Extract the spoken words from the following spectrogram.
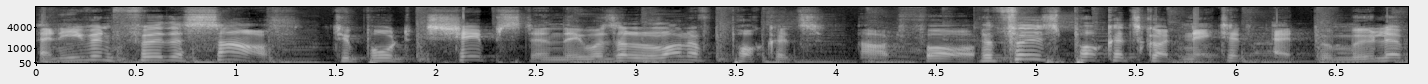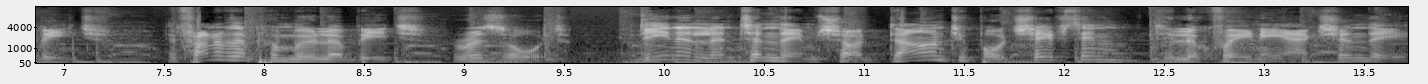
and even further south to Port Shepstone, there was a lot of pockets out far. The first pockets got netted at Pumula Beach, in front of the Pumula Beach Resort. Dean and Linton then shot down to Port Shepstone to look for any action there.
